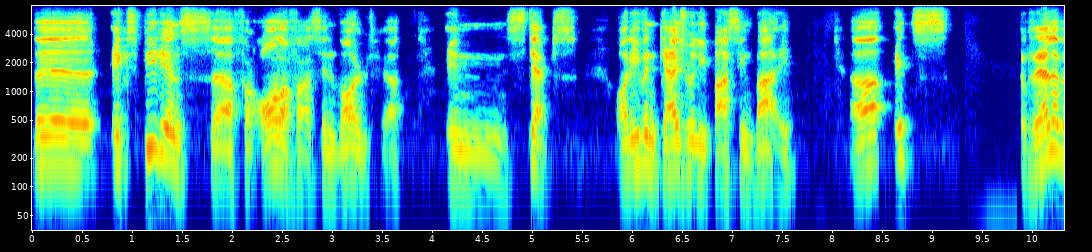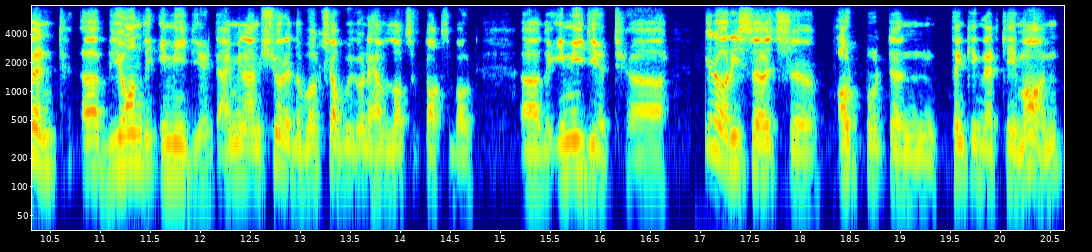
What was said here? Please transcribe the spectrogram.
The experience for all of us involved in steps, or even casually passing by, it's relevant beyond the immediate. I mean, I'm sure in the workshop we're going to have lots of talks about the immediate you know, research uh, output and thinking that came on.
